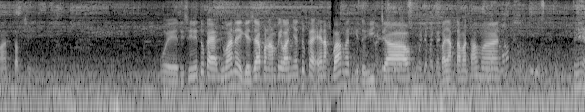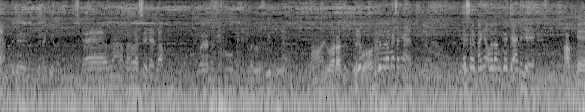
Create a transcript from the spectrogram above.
Mantap sih. Wih, di sini tuh kayak gimana ya guys ya penampilannya tuh kayak enak banget gitu, hijau, Semua jabatan banyak taman-taman. Ya kira-kira. Sekarang abang rasa dalam 200 ribu ya. Oh, 200 Belum, ribu orang. belum ramai sangat Pasal banyak orang kerjaan aja ya Oke.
